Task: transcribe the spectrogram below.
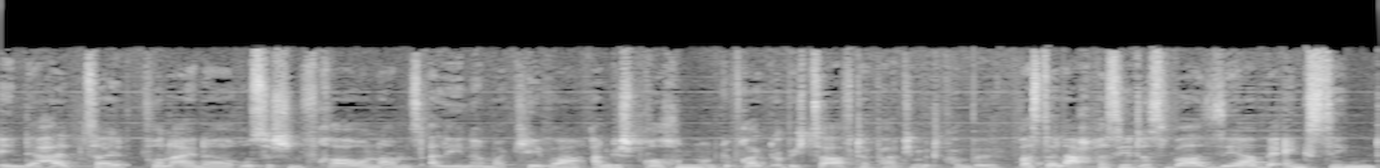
in der Halbzeit von einer russischen Frau namens Alena Makeva angesprochen und gefragt, ob ich zur Afterparty mitkommen will. Was danach passiert ist, war sehr beängstigend.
